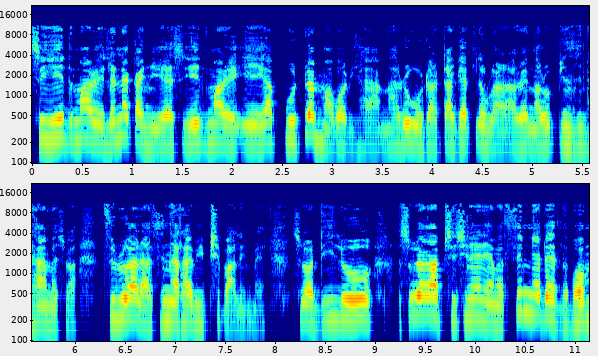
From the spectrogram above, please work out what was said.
စီရေးသမားတွေလက်နက်ကင်နေတဲ့စီရေးသမားတွေအေးကပူတွက်မှာပေါ့ဒီဟာငါတို့ကဒါ target လောက်လာတာပဲငါတို့ပြင်ဆင်ထားမယ်ဆိုတာသူတို့ကဒါစဉ်းစားထားပြီးဖြစ်ပါလိမ့်မယ်ဆိုတော့ဒီလိုအစိုးရကဖြစ်ရှင်တဲ့နေရာမှာစစ်မြတ်တဲ့သဘောမ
